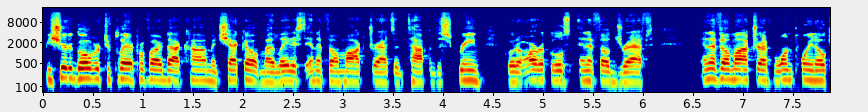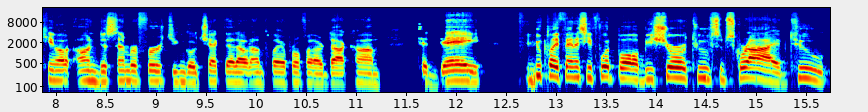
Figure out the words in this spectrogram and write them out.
Be sure to go over to playerprofiler.com and check out my latest NFL mock drafts at the top of the screen. Go to articles, NFL draft. NFL mock draft 1.0 came out on December 1st. You can go check that out on playerprofiler.com today. If you do play fantasy football, be sure to subscribe to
